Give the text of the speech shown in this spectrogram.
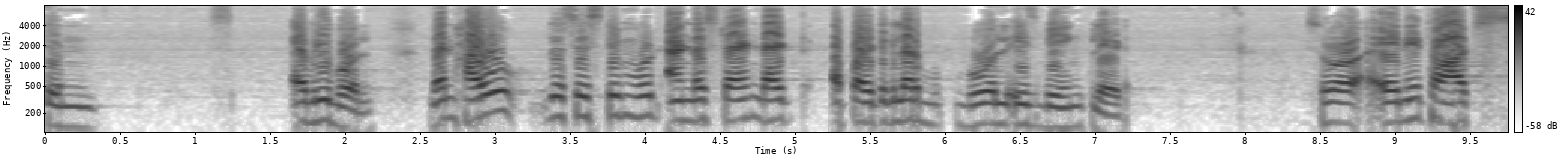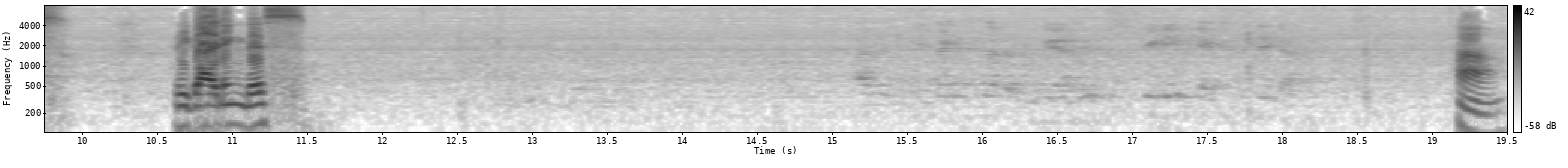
tin every bol then how the system would understand that a particular bol is being played? So any thoughts regarding this हाँ।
